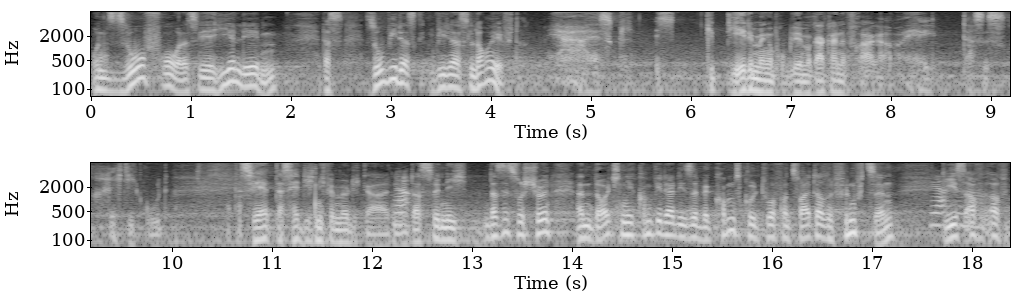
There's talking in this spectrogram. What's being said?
und so froh, dass wir hier leben, dass so wie das, wie das läuft, ja, es, es gibt jede Menge Probleme, gar keine Frage, aber hey, das ist richtig gut. Das, wär, das hätte ich nicht für möglich gehalten. Ja. Und das finde ich, das ist so schön. An Deutschen, hier kommt wieder diese Willkommenskultur von 2015. Ja, die ist genau. auf, auf,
